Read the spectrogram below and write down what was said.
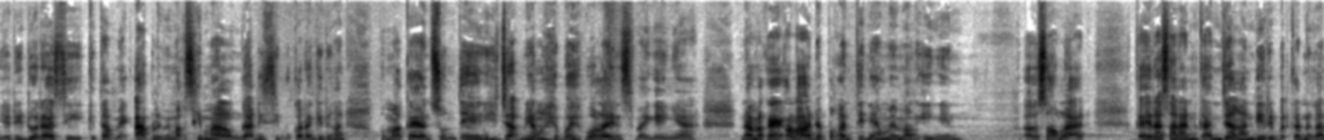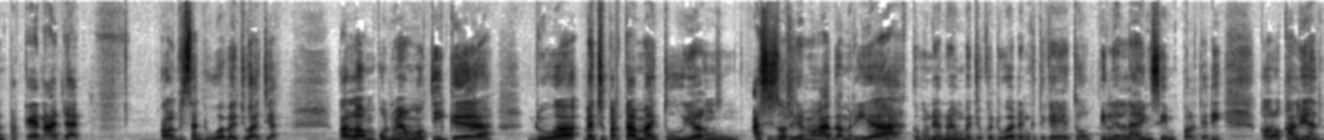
Jadi durasi kita makeup lebih maksimal nggak disibukkan lagi dengan pemakaian sunting hijab yang heboh-heboh lain sebagainya. Nah makanya kalau ada pengantin yang memang ingin uh, sholat kayak sarankan jangan diribetkan dengan pakaian adat kalau bisa dua baju aja Kalaupun memang mau tiga, dua baju pertama itu yang aksesorisnya memang agak meriah, kemudian yang baju kedua dan ketiganya itu pilihlah yang simple. Jadi kalau kalian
